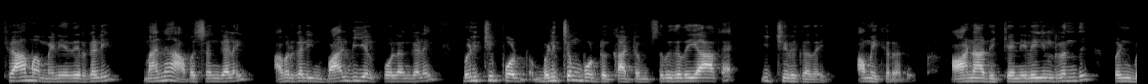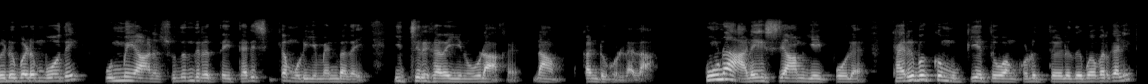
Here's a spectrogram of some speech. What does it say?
கிராம மனிதர்களின் மன அவசங்களை அவர்களின் வாழ்வியல் கோலங்களை வெளிச்சு போ வெளிச்சம் போட்டு காட்டும் சிறுகதையாக இச்சிறுகதை அமைகிறது. ஆணாதிக்க நிலையிலிருந்து பெண் விடுபடும் போதே உண்மையான சுதந்திரத்தை தரிசிக்க முடியும் என்பதை இச்சிறுகதையின் ஊடாக நாம் கண்டுகொள்ளலாம். குண அலேசாமியைப் போல கருவுக்கு முக்கியத்துவம் கொடுத்து எழுதுபவர்களில்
